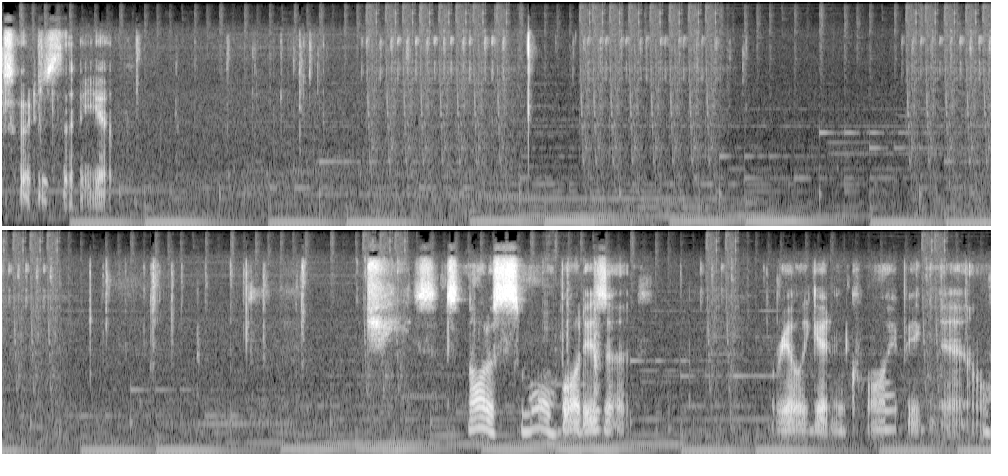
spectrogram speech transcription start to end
So it is there, yeah. Not a small bot, is it? Really getting quite big now.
